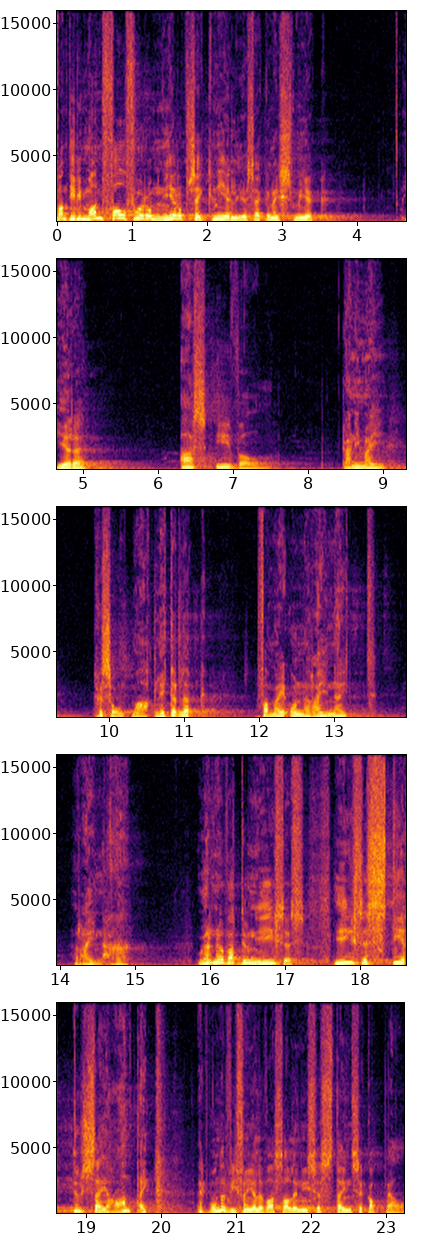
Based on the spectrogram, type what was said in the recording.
want hierdie man val voor hom neer op sy knieë lees ek en hy smeek Here as u wil kan u my gesond maak letterlik van my onreinheid reinig Hoor nou wat doen Jesus Jesus steek toe sy hand uit Ek wonder wie van julle was al in die Sistynse kapel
